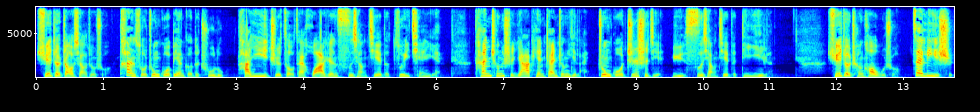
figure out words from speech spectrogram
学者赵晓就说：“探索中国变革的出路，他一直走在华人思想界的最前沿，堪称是鸦片战争以来中国知识界与思想界的第一人。”学者陈浩武说：“在历史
